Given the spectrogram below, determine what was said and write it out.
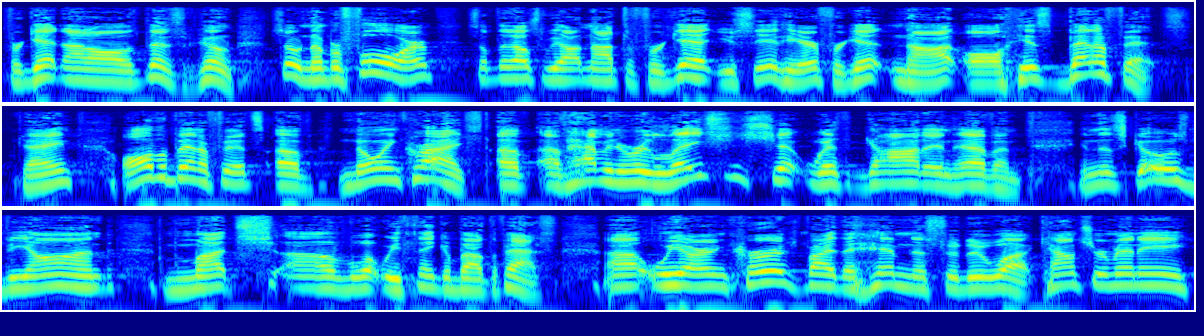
Forget not all his benefits. So, number four, something else we ought not to forget. You see it here. Forget not all his benefits. Okay? All the benefits of knowing Christ, of, of having a relationship with God in heaven. And this goes beyond much of what we think about the past. Uh, we are encouraged by the hymnist to do what? Count your many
